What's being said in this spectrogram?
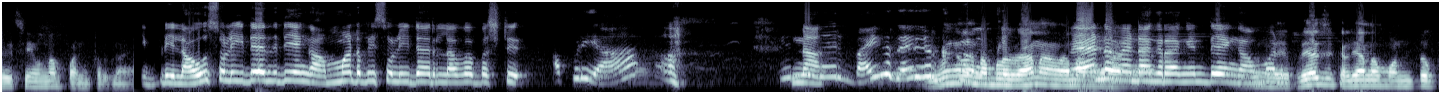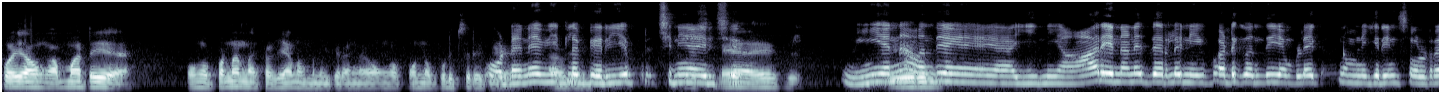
விஷயம்னா பண்ணிட்டு இருந்தாங்க இப்படி லவ் சொல்லிட்டே இருந்துட்டு எங்க அம்மாட்ட போய் சொல்லிட்டாரு லவ் ஃபர்ஸ்ட் அப்படியா கல்யாணம் பண்ணிட்டு போய் அவங்க அம்மாட்டே உங்க பொண்ணை நான் கல்யாணம் பண்ணிக்கிறேங்க உங்க பொண்ணை பிடிச்சிருக்கு. உடனே வீட்ல பெரிய பிரச்சனை ஆயிருச்சு ஆயிடுச்சு. நீ என்ன வந்து நீ யாரு என்னன்னே தெரியல நீ பாட்டுக்கு வந்து என் பிள்ளை கல்யாணம் பண்ணிக்கிறேன்னு சொல்ற.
